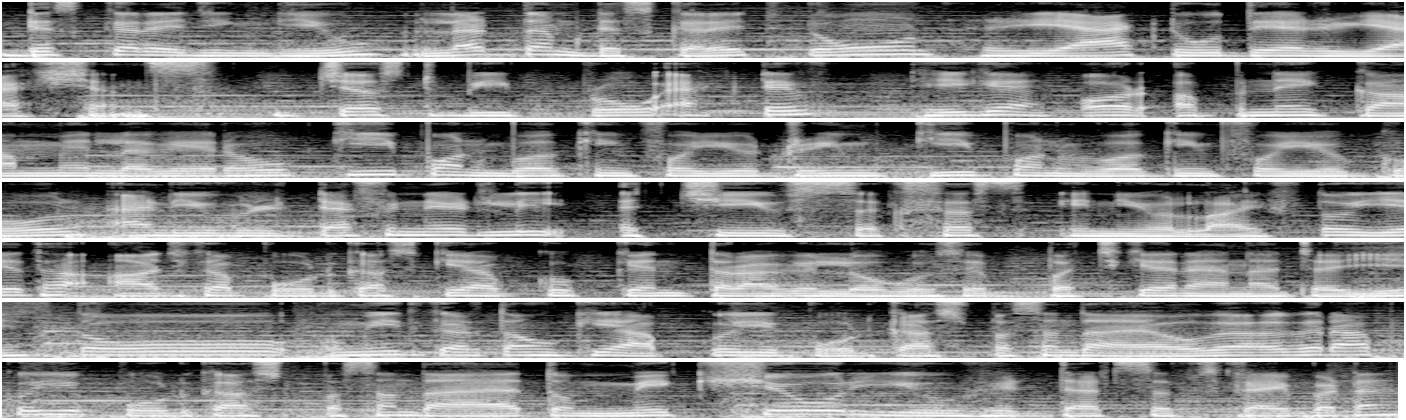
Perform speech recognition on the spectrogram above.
discouraging you let them discourage don't react to their reactions just be proactive ठीक है? और अपने काम में लगे रहो। Keep on working for your dream keep on working for your goal and you will definitely achieve success in your life तो ये था आज का पॉडकास्ट कि आपको किन तरह के लोगों से बच के रहना चाहिए। तो उम्मीद करता हूँ कि आपको ये पॉडकास्ट पसंद आया होगा। अगर आपको ये पॉडकास्ट पसंद आया है तो make sure you hit that subscribe button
